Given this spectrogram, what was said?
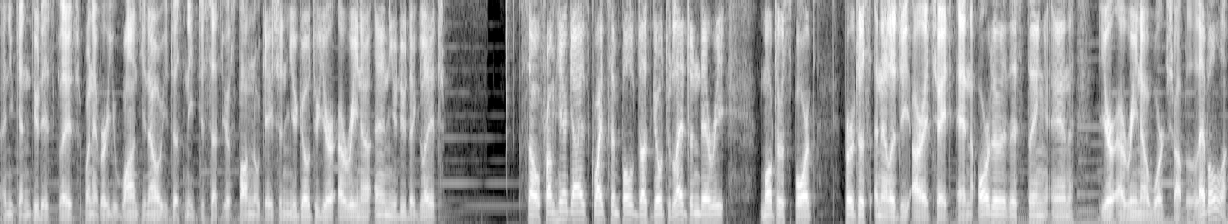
and you can do this glitch whenever you want, you know, you just need to set your spawn location, you go to your arena and you do the glitch. So from here guys, quite simple, just go to Legendary Motorsport, purchase an Elegy RH8 and order this thing in your arena workshop level.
